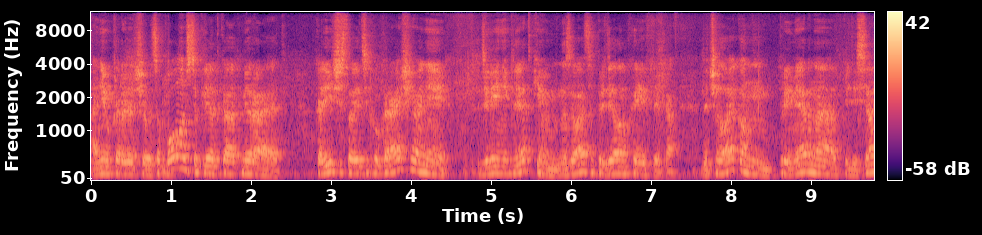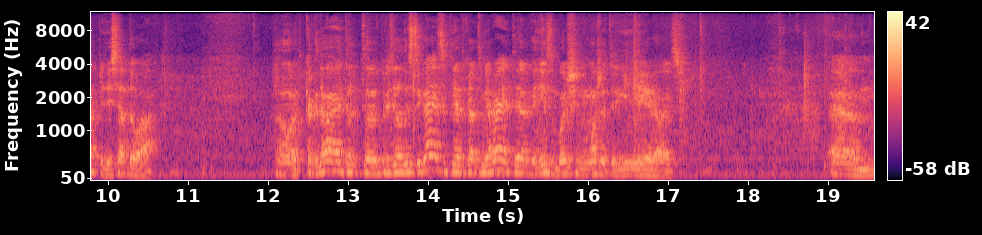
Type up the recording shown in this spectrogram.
они укорачиваются полностью, клетка отмирает. Количество этих укорачиваний деления клетки называется пределом Хейфлика. Для человека он примерно 50-52. Вот. Когда этот э, предел достигается, клетка отмирает, и организм больше не может регенерировать. Эм...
